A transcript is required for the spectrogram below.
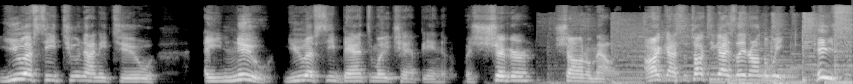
UFC 292. A new UFC bantamweight champion with Suga Sean O'Malley. All right, guys. We'll talk to you guys later on the week. Peace.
